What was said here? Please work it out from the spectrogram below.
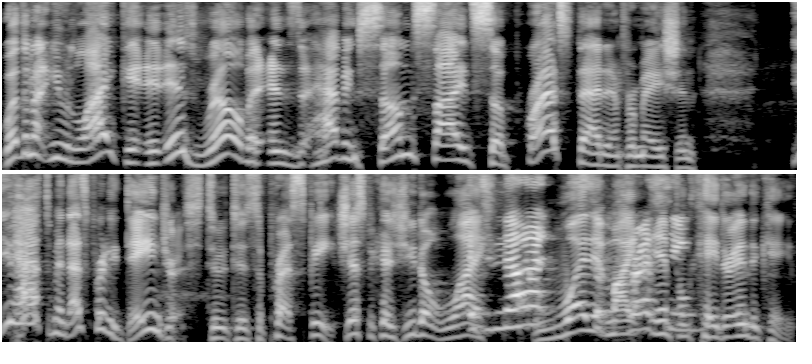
Whether or not you like it, it is relevant. And having some side suppress that information, you have to admit that's pretty dangerous to, to suppress speech just because you don't like It's not what it might implicate or indicate.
